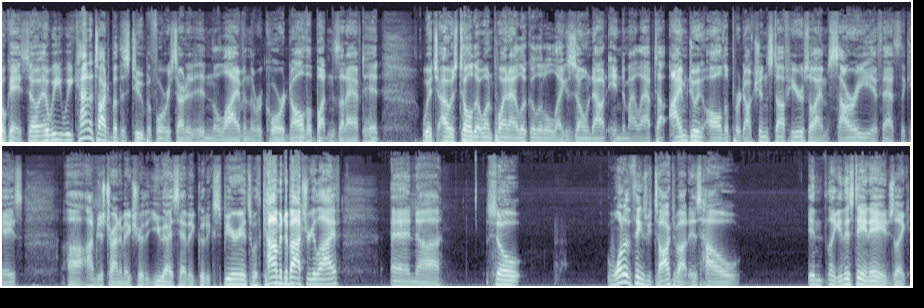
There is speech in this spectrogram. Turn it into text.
okay, so uh, we we kind of talked about this too before we started hitting the live and the record and all the buttons that I have to hit. Which I was told at one point I look a little like zoned out into my laptop. I'm doing all the production stuff here, so I'm sorry if that's the case. Uh, I'm just trying to make sure that you guys have a good experience with Common Debauchery Live. And uh, so, one of the things we talked about is how, in like in this day and age, like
